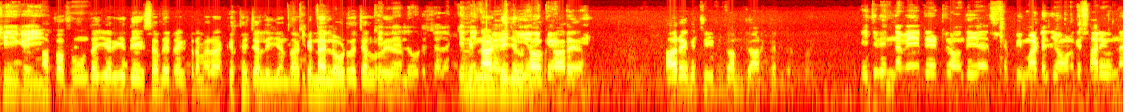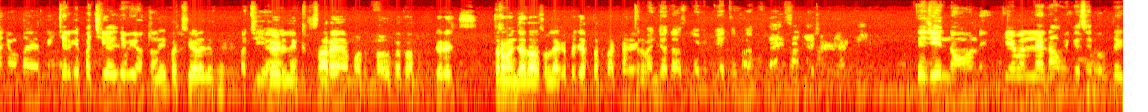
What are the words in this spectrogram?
ਠੀਕ ਹੈ ਜੀ। ਆਪਾਂ ਫੋਨ ਦੇ ਜ਼ਰੀਏ ਦੇਖ ਸਕਦੇ ਟਰੈਕਟਰ ਮੇਰਾ ਕਿੱਥੇ ਚੱਲੀ ਜਾਂਦਾ ਕਿੰਨਾ ਲੋਡ ਤੇ ਚੱਲ ਰਿਹਾ ਕਿੰਨੇ ਡੀਜ਼ਲ ਖਾ ਰਿਹਾ? ਹਰ ਇੱਕ ਚੀਜ਼ ਤੁਹਾਨੂੰ ਜਾਣਕਾਰੀ ਜੀ ਇਹ ਜਿਹੜੇ ਨਵੇਂ ਟਰੈਕਟਰ ਆਉਂਦੇ ਆ 26 ਮਾਡਲ ਚ ਆਉਣਗੇ ਸਾਰੇ ਉਹਨਾਂ ਚ ਆਉਂਦਾ ਹੈ ਫੀਚਰ ਕੇ 25 ਵਾਲੇ ਚ ਵੀ ਆਉਂਦਾ? ਨਹੀਂ 25 ਵਾਲੇ ਦੇ 25 ਜੇਡੀ ਲਿੰਕ ਸਾਰੇ ਮਾਡਲ ਮਿਲੂਗਾ ਤੁਹਾਨੂੰ। ਜਿਹੜੇ 53 10 ਲੈ ਕੇ 75 ਤੱਕ ਹੈ 53 10 ਲੱਖ ਰੁਪਏ ਤੱਕ। ਤੇ ਜੇ ਨਾਨ ਕੇਵਲ ਲੈਣਾ ਹੋਵੇ ਕਿਸੇ ਨੂੰ ਉਹਦੇ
